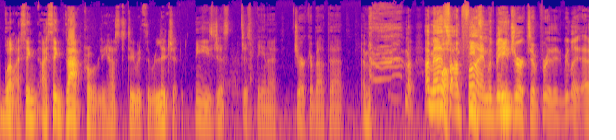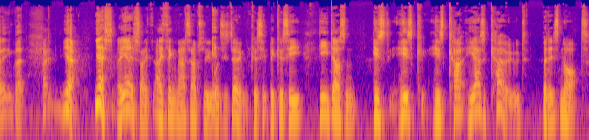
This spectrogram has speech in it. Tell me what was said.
well, I think I think that probably has to do with the religion. I think he's just just being a jerk about that. I mean, I mean that's, Well, I'm fine with being he- a jerk to really, but Uh, yeah. Yes. uh, Yes. I, I think that's absolutely what he's doing because he, because he he doesn't his his his co- he has a code, but it's not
